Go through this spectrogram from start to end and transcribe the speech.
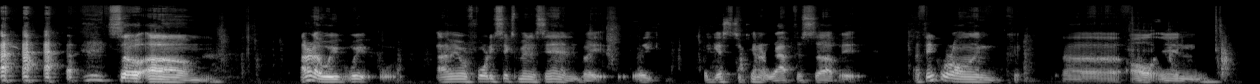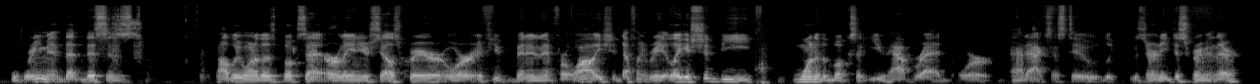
so um I don't know, we we I mean we're 46 minutes in, but like I guess to kind of wrap this up, it I think we're all in uh all in agreement that this is probably one of those books that early in your sales career or if you've been in it for a while, you should definitely read it. Like it should be one of the books that you have read or had access to. Was there any disagreement there?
